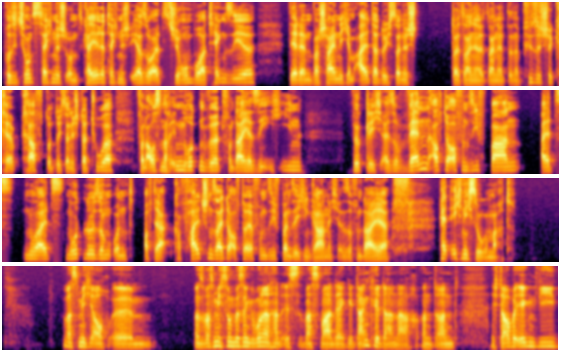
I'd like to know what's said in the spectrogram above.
positionstechnisch und karrieretechnisch eher so als Jerome Boateng sehe, der dann wahrscheinlich im Alter durch seine seine, seine, seine physische Kraft und durch seine Statur von außen nach innen rücken wird. Von daher sehe ich ihn wirklich, also wenn auf der Offensivbahn als nur als Notlösung und auf der falschen Seite auf der Offensivbahn sehe ich ihn gar nicht. Also von daher hätte ich nicht so gemacht. Was mich auch, ähm, also was mich so ein bisschen gewundert hat, ist, was war der Gedanke danach? Und, und Ich glaube irgendwie,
